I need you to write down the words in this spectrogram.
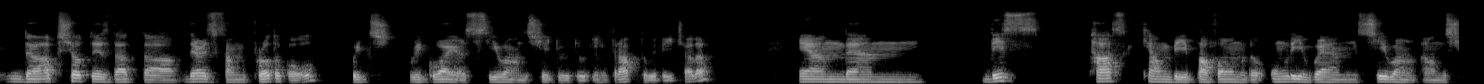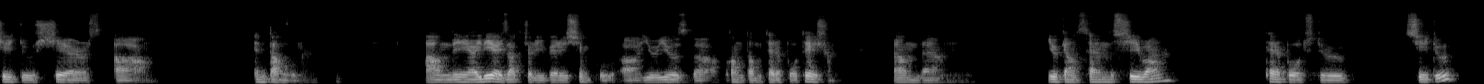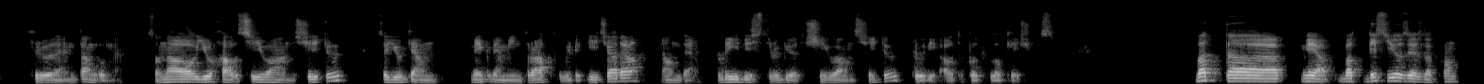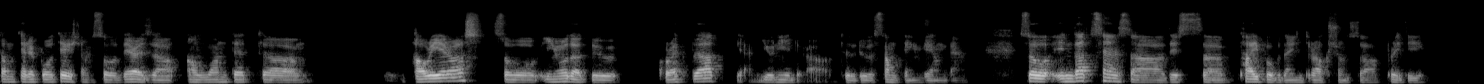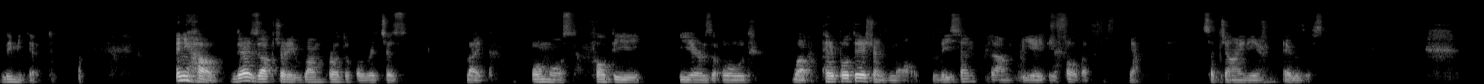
the upshot is that uh, there is some protocol which requires C1 and C2 to interact with each other. And this task can be performed only when C1 and C2 shares um, entanglement. And the idea is actually very simple. Uh, you use the quantum teleportation and then you can send C1 teleport to C2 through the entanglement. So now you have C1 and C2, so you can make them interact with each other and then redistribute C1 and C2 to the output locations. But uh, yeah, but this uses a quantum teleportation, so there is a unwanted uh, Pauli errors. So in order to correct that, yeah, you need uh, to do something beyond that. So in that sense, uh, this uh, type of the interactions are pretty limited. Anyhow, there's actually one protocol which is like almost 40 years old. Well, teleportation is more recent than BB84, but yeah, such an idea exists.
